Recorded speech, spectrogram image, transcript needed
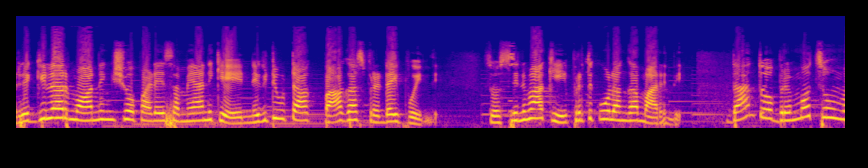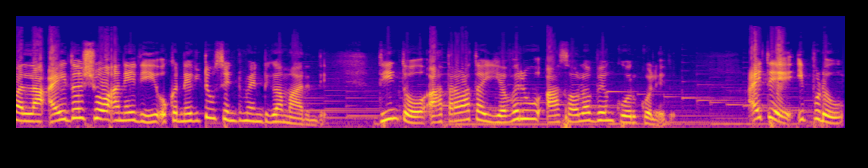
రెగ్యులర్ మార్నింగ్ షో పడే సమయానికే నెగిటివ్ టాక్ బాగా స్ప్రెడ్ అయిపోయింది. సో సినిమాకి ప్రతికూలంగా మారింది. దాంతో బ్రహ్మోత్సవం వల్ల ఐదో షో అనేది ఒక నెగిటివ్ సెంటిమెంట్గా మారింది. దీంతో ఆ తర్వాత ఎవరూ ఆ సౌలభ్యం కోరుకోలేదు. అయితే ఇప్పుడు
